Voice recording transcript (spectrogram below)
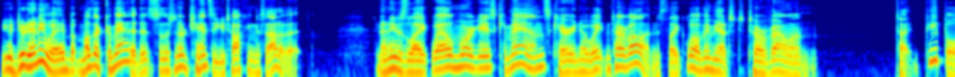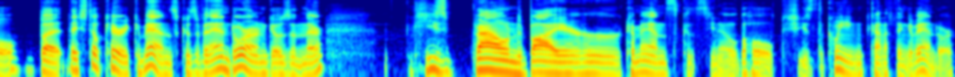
You would do it anyway, but Mother commanded it, so there's no chance of you talking us out of it." And Nynaeve's like, "Well, Morgase's commands carry no weight in Tar Valon." It's like, well, maybe not to Tar Valon type people, but they still carry commands because if an Andoran goes in there, he's bound by her commands because you know the whole she's the queen kind of thing of Andor.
